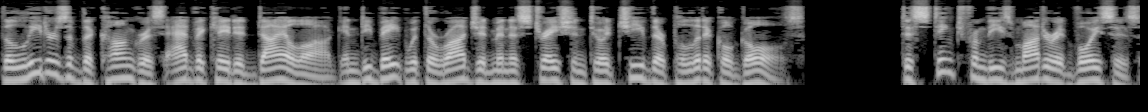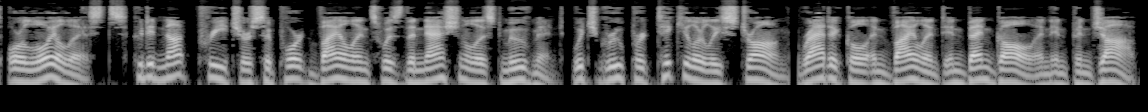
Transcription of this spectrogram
The leaders of the Congress advocated dialogue and debate with the Raj administration to achieve their political goals. Distinct from these moderate voices or loyalists who did not preach or support violence was the nationalist movement, which grew particularly strong, radical and violent in Bengal and in Punjab.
